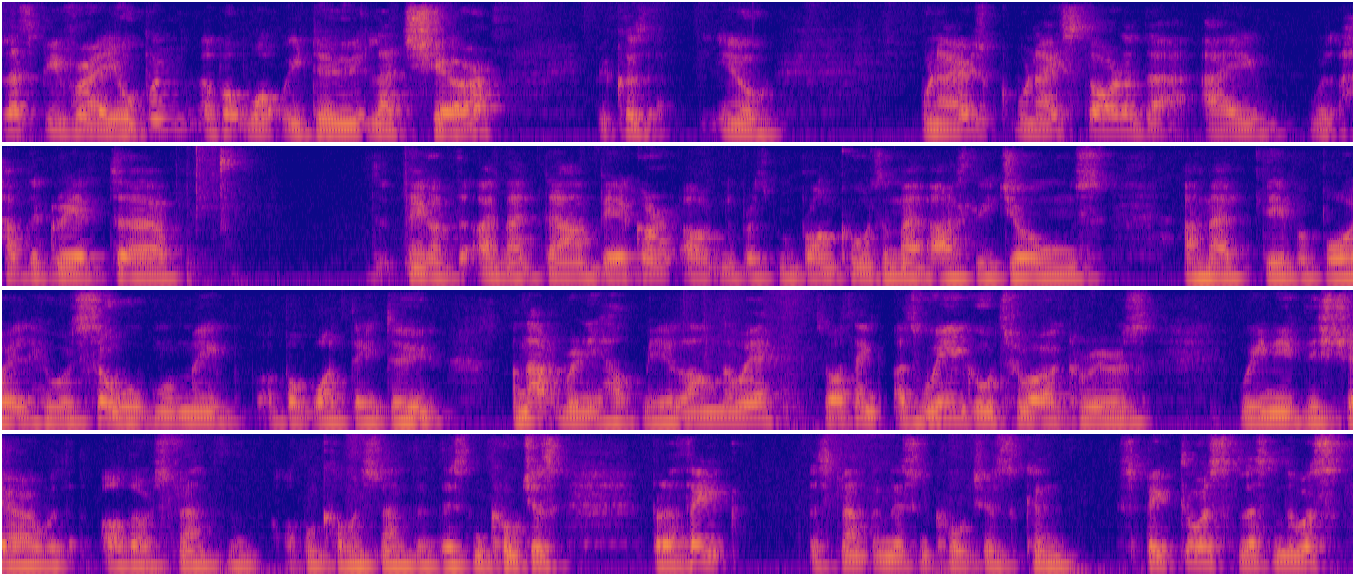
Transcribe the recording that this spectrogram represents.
Let's be very open about what we do. Let's share, because you know, when I was when I started, I had the great uh, thing. I met Dan Baker out in the Brisbane Broncos. I met Ashley Jones. I met David Boyle, who was so open with me about what they do, and that really helped me along the way. So I think as we go through our careers, we need to share with other strength and up and coming strength and conditioning coaches. But I think the strength and conditioning coaches can speak to us, listen to us,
